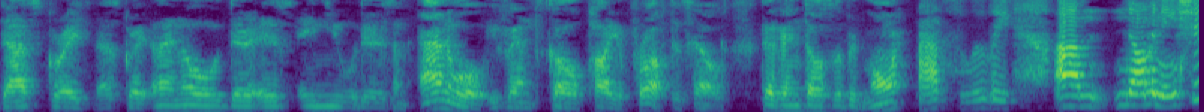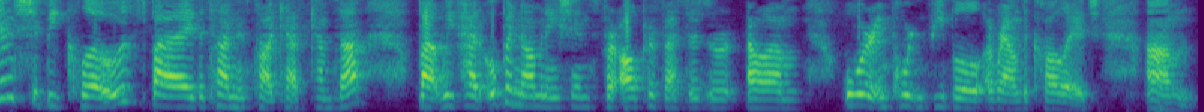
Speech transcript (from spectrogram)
That's great. That's great. And I know there is a new, there is an annual event called Pie Your Prof that's held. Can you tell us a bit more? Absolutely. Um, nominations should be closed by the time this podcast comes up, but we've had open nominations for all professors or um, or important people around the college. Um,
